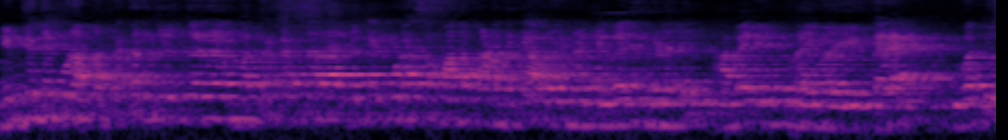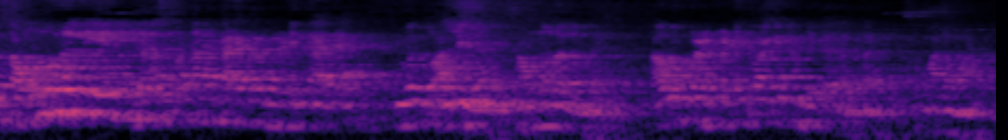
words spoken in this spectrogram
ನಿಮ್ ಜೊತೆ ಕೂಡ ಪತ್ರಕರ್ತರ ಪತ್ರಕರ್ತರ ಜೊತೆ ಕೂಡ ಸಂವಾದ ಮಾಡೋದಕ್ಕೆ ಅವರು ಇನ್ನ ಕೆಲವೇ ದಿನಗಳಲ್ಲಿ ಹಾವೇರಿ ಡ್ರೈವರ್ ಇರ್ತಾರೆ. ಇವತ್ತು ಸವಣೂರಲ್ಲಿ ಏನು ಜನಸ್ಪಂದನ ಕಾರ್ಯಕ್ರಮ ನಡೀತಾ ಇದೆ? ಇವತ್ತು ಅಲ್ಲಿದ್ದಾರೆ ಸವಣೂರಲ್ಲಿ ಅವರು ಕೂಡ ಖಂಡಿತವಾಗಿ ನಿಮ್ ಜೊತೆ ಬರ್ತಾರೆ ಸಂವಾದ ಮಾಡ್ತಾರೆ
